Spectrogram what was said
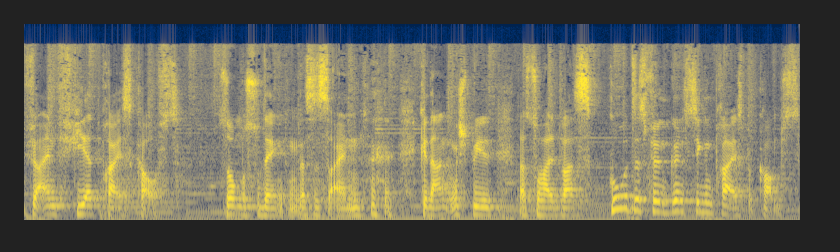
für einen Fiat-Preis kaufst. So musst du denken. Das ist ein Gedankenspiel, dass du halt was Gutes für einen günstigen Preis bekommst.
